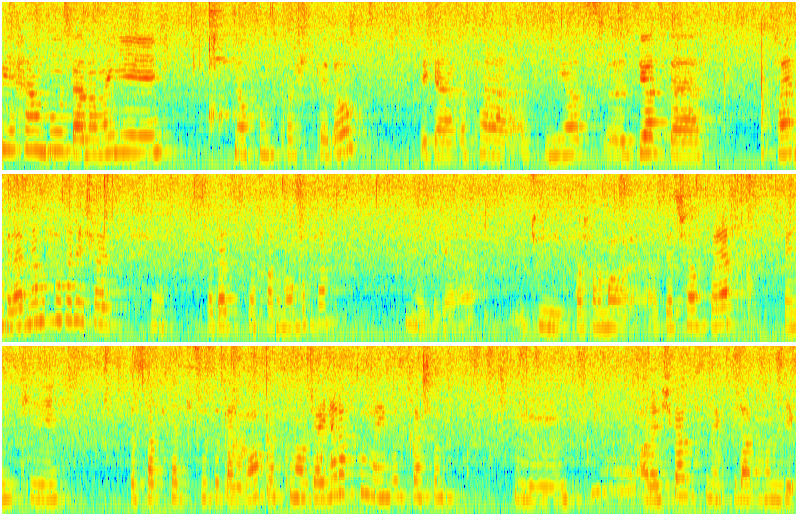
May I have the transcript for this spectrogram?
یه هم بود برنامه ناخون کاشت کدو دیگه البته از نیاز زیاد قایم بدر نمی‌خواه ولی شاید دختر خانما بخواه دیگه چون خانما زیاد شوق داره و اینکه دوستا پیتر که سوز برنامه فرد کنم جایی نرفتم و این رفتم م، آرایشگاه گفتیم یک بلاگ هم دیگه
